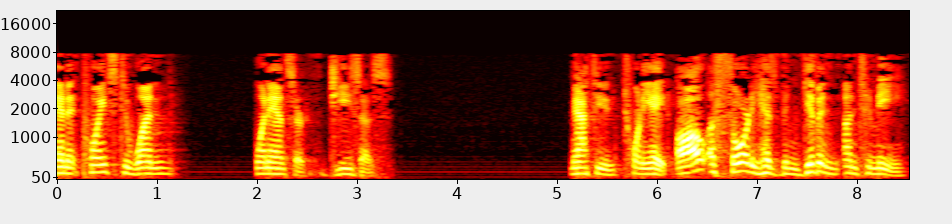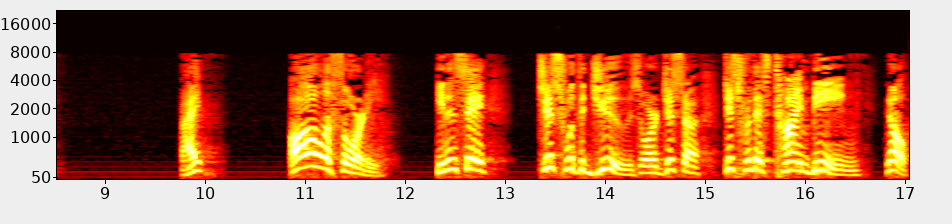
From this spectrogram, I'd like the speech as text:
And it points to one, one answer. Jesus. Matthew 28. All authority has been given unto me. Right? All authority. He didn't say just with the Jews or just a, just for this time being. No.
